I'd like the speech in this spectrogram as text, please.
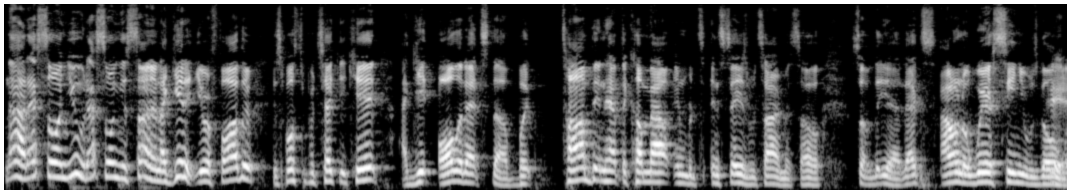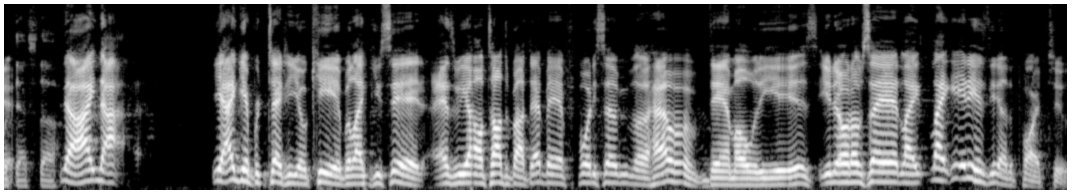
Nah, that's on you. That's on your son. And I get it. You're a father. You're supposed to protect your kid. I get all of that stuff. But Tom didn't have to come out and, and say his retirement. So so yeah, that's I don't know where senior was going yeah. with that stuff. No, I, I yeah, I get protecting your kid, but like you said, as we all talked about, that man, forty-seven, uh, however damn old he is, you know what I'm saying? Like, like it is the other part too.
